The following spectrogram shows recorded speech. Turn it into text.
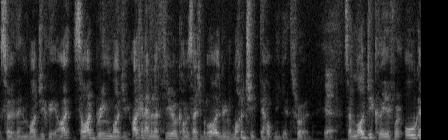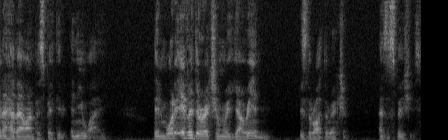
so then logically I so I bring logic I can have an ethereal conversation, but I always bring logic to help me get through it. Yeah. So logically, if we're all gonna have our own perspective anyway, then whatever direction we go in is the right direction as a species.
